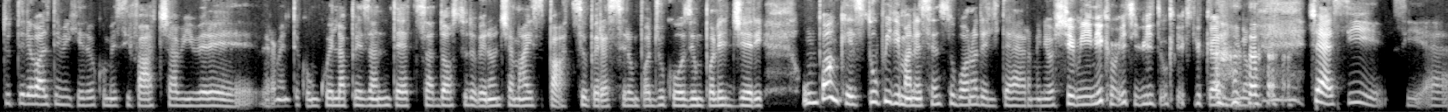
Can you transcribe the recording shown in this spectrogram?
Tutte le volte mi chiedo come si faccia a vivere veramente con quella pesantezza addosso dove non c'è mai spazio per essere un po' giocosi, un po' leggeri, un po' anche stupidi, ma nel senso buono del termine, o scemini, come dicevi tu, che è più carino. Cioè, sì, sì, è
